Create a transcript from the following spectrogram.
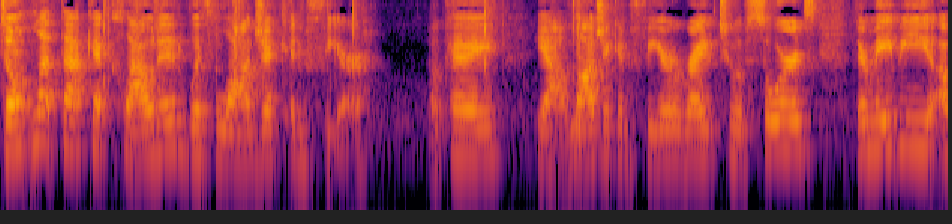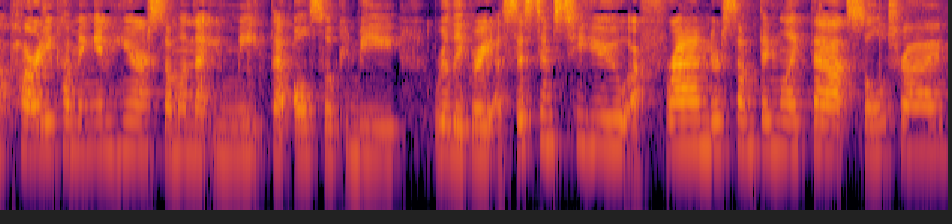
Don't let that get clouded with logic and fear. Okay? Yeah, logic and fear, right? Two of Swords. There may be a party coming in here, someone that you meet that also can be really great assistance to you, a friend or something like that, soul tribe.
